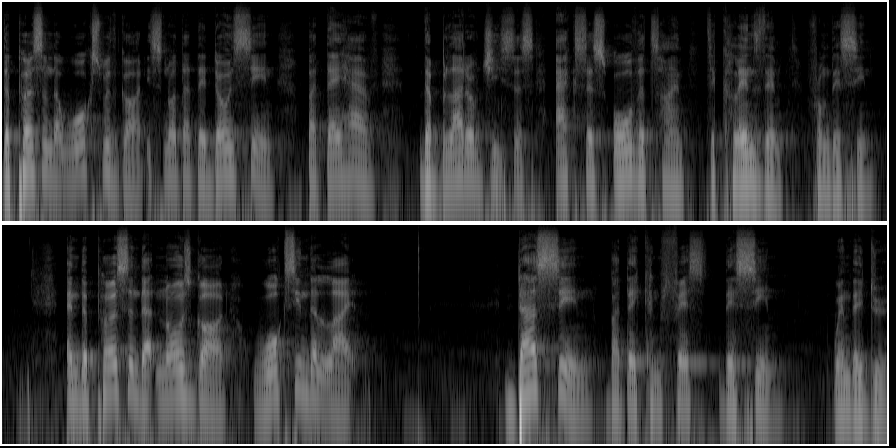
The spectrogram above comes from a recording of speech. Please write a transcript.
the person that walks with God, it's not that they don't sin, but they have the blood of Jesus access all the time to cleanse them from their sin. And the person that knows God walks in the light, does sin, but they confess their sin when they do.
